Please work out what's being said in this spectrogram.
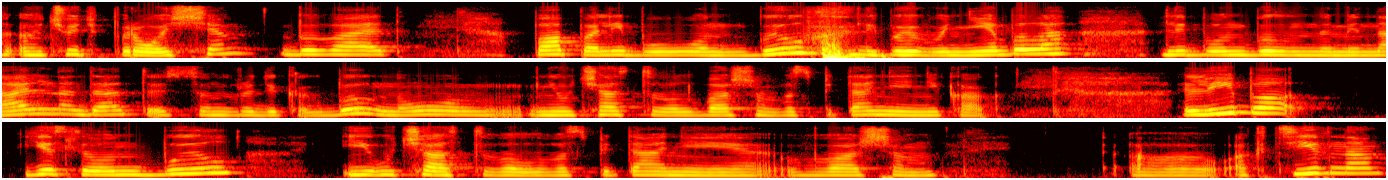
э, чуть проще бывает. Папа либо он был, либо его не было. Либо он был номинально, да, то есть он вроде как был, но не участвовал в вашем воспитании никак. Либо, если он был и участвовал в воспитании в вашем э, активно,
